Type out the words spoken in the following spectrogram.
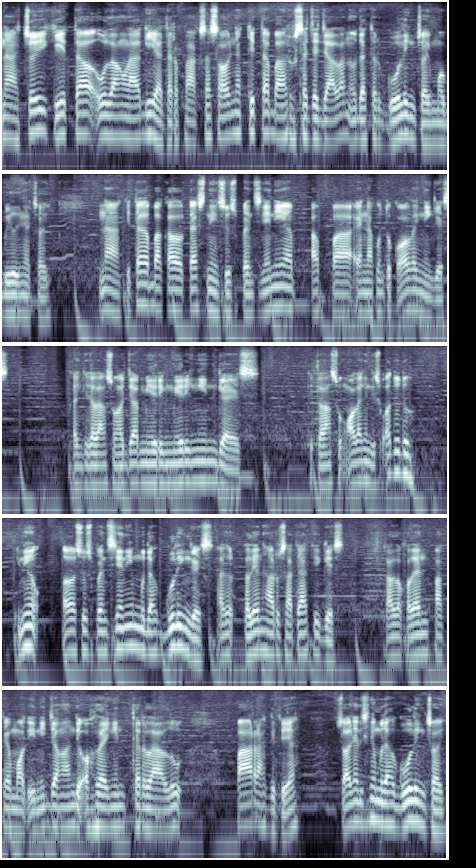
Nah coy kita ulang lagi ya terpaksa. Soalnya kita baru saja jalan udah terguling coy mobilnya coy Nah kita bakal tes nih suspensinya ini apa enak untuk oleng nih guys. Kan kita langsung aja miring-miringin guys. Kita langsung oleng guys. Waduh tuh ini uh, suspensinya ini mudah guling guys. Kalian harus hati-hati guys. Kalau kalian pakai mod ini jangan diolengin terlalu parah gitu ya. Soalnya di sini mudah guling coy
